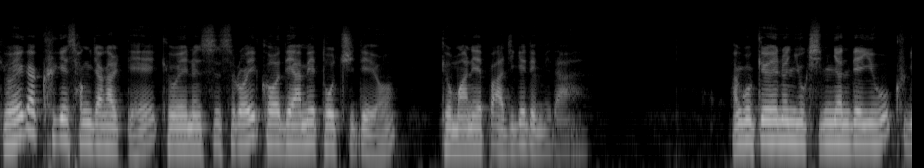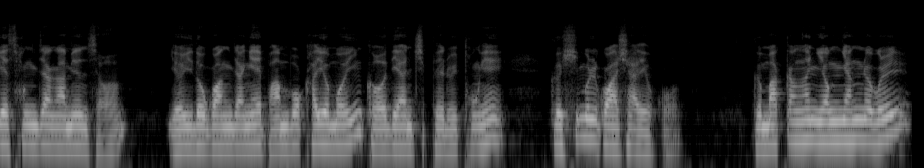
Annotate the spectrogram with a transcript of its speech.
교회가 크게 성장할 때 교회는 스스로의 거대함에 도취되어 교만에 빠지게 됩니다. 한국교회는 60년대 이후 크게 성장하면서 여의도 광장에 반복하여 모인 거대한 집회를 통해 그 힘을 과시하였고 그 막강한 영향력을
